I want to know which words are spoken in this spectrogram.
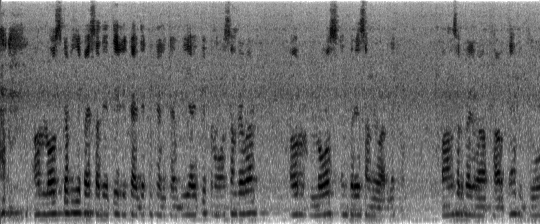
और लॉस का भी ये पैसा देती है, लिखा है, देखो क्या लिखा है V I P promotion reward और लॉस इम्प्रेशन रिवार्ड देखो। पाँच सौ रुपये अगर आप हारते हैं तो दो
